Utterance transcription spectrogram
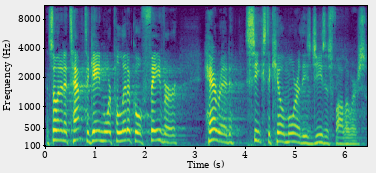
And so, in an attempt to gain more political favor, Herod seeks to kill more of these Jesus followers.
